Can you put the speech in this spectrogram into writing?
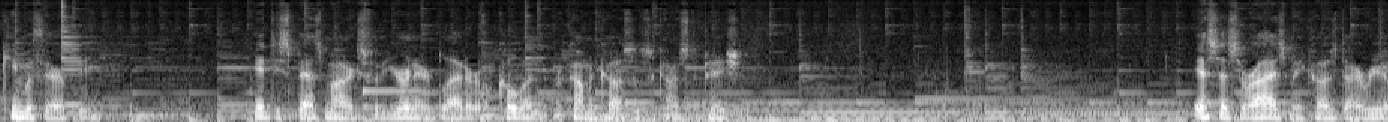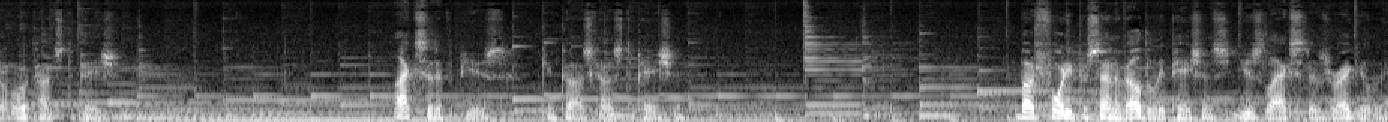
chemotherapy, antispasmodics for the urinary bladder or colon are common causes of constipation. SSRIs may cause diarrhea or constipation. Laxative abuse can cause constipation. About 40% of elderly patients use laxatives regularly.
